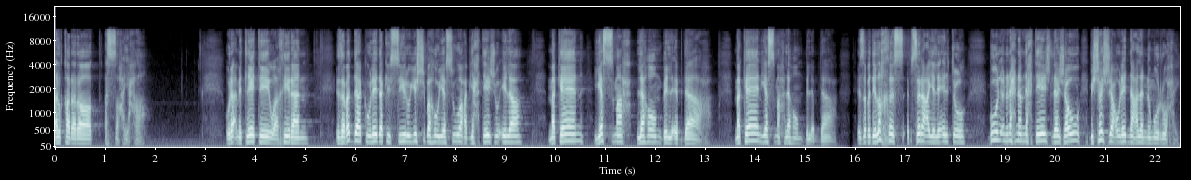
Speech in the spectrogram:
القرارات الصحيحة. ورقم ثلاثة وأخيرا إذا بدك أولادك يصيروا يشبهوا يسوع بيحتاجوا إلى مكان يسمح لهم بالإبداع. مكان يسمح لهم بالإبداع. إذا بدي لخص بسرعة يلي قلته بقول إنه نحن بنحتاج لجو بشجع أولادنا على النمو الروحي.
